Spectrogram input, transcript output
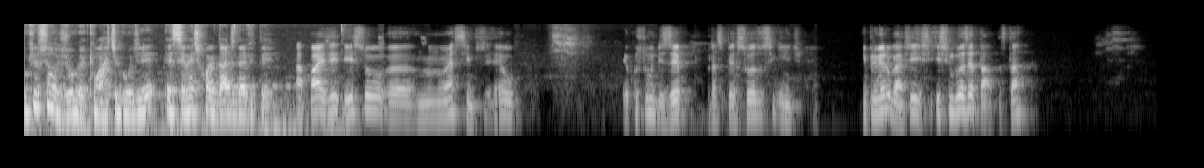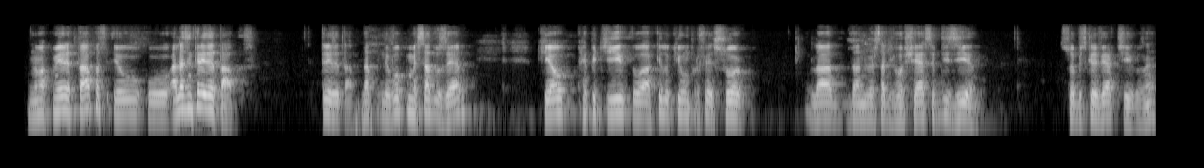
O que o senhor julga que um artigo de excelente qualidade deve ter? Rapaz, isso uh, não é simples. Eu, eu costumo dizer para as pessoas o seguinte: em primeiro lugar, isso, isso em duas etapas, tá? Numa primeira etapa, eu, o, aliás, em três etapas. Três etapas. Eu vou começar do zero, que é o, repetir aquilo que um professor lá da Universidade de Rochester dizia sobre escrever artigos, né?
